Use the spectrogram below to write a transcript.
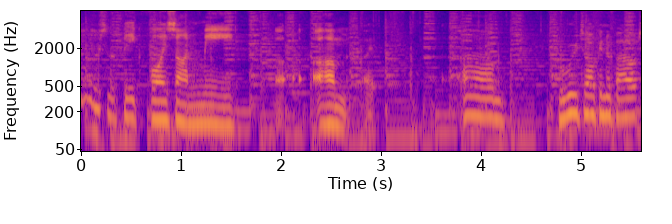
you use the big voice on me? Uh, um, I, um, who are we talking about?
